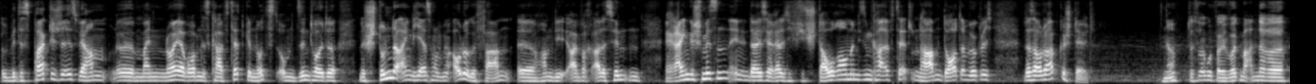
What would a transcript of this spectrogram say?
Das Praktische ist, wir haben äh, mein neu erworbenes Kfz genutzt und sind heute eine Stunde eigentlich erstmal mit dem Auto gefahren, äh, haben die einfach alles hinten reingeschmissen, in, da ist ja relativ viel Stauraum in diesem Kfz und haben dort dann wirklich das Auto abgestellt. Ne? Das war gut, weil wir wollten mal andere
